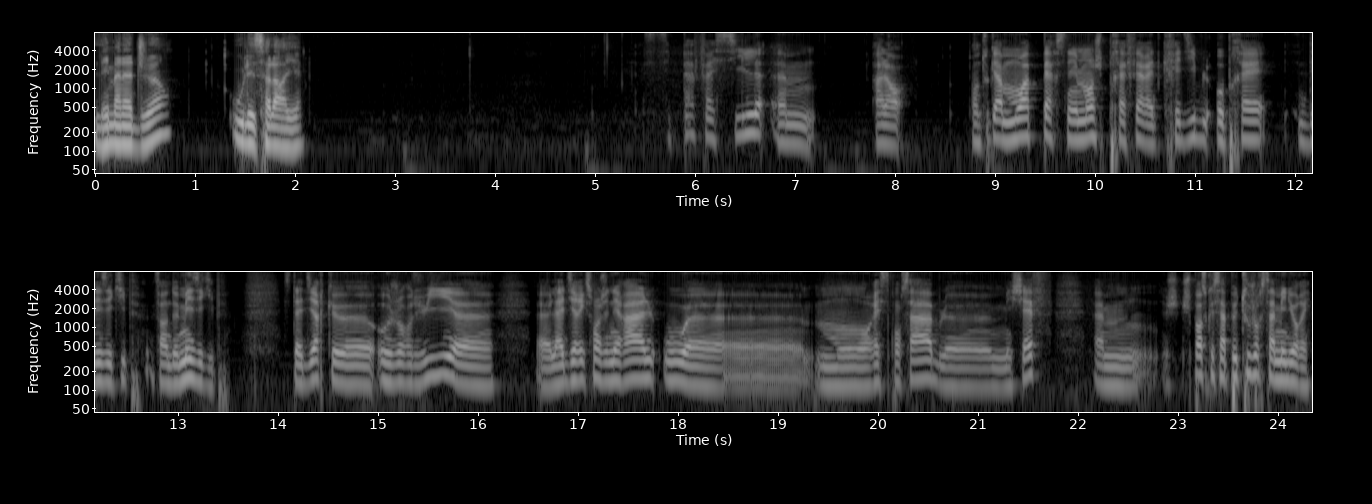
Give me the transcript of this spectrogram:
les managers ou les salariés C'est pas facile. Euh, alors, en tout cas, moi personnellement, je préfère être crédible auprès des équipes, enfin de mes équipes. C'est-à-dire que aujourd'hui, euh, euh, la direction générale ou mon responsable, mes chefs, je pense que ça peut toujours s'améliorer.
